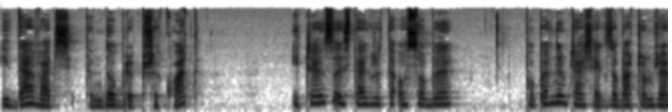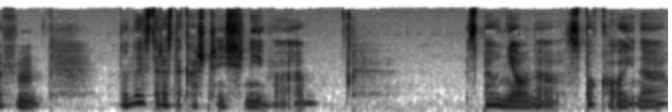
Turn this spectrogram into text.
i dawać ten dobry przykład. I często jest tak, że te osoby po pewnym czasie, jak zobaczą, że hmm, no ona jest teraz taka szczęśliwa, spełniona, spokojna,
